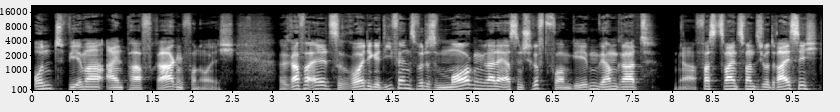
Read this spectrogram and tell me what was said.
und wie immer ein paar Fragen von euch. Raphaels räudige Defense wird es morgen leider erst in Schriftform geben. Wir haben gerade ja, fast 22.30 Uhr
